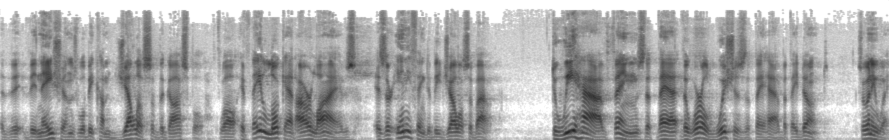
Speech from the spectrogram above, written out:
the, the nations will become jealous of the gospel. Well, if they look at our lives, is there anything to be jealous about? Do we have things that they, the world wishes that they have, but they don't? So, anyway,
